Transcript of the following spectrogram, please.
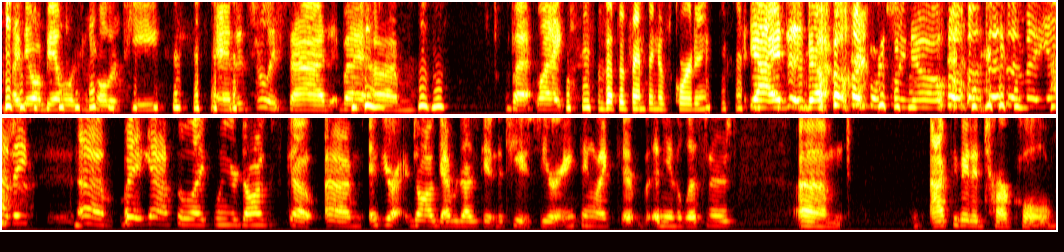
Like they won't be able to control their pee, and it's really sad. But um, but like is that the same thing as squirting? yeah, it, no, unfortunately no. but yeah, they um, but yeah, so like when your dogs go, um, if your dog ever does get into THC or anything like any of the listeners, um, activated charcoal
